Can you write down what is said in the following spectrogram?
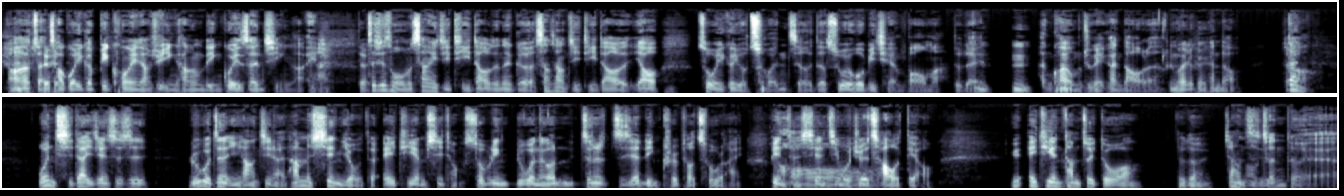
然后要 转超过一个 Bitcoin，然后去银行临柜申请啊，哎。对这就是我们上一集提到的那个，上上集提到要做一个有存折的数位货币钱包嘛，对不对？嗯，嗯，很快我们就可以看到了，很快就可以看到。对啊，但我很期待一件事是，如果真的银行进来，他们现有的 ATM 系统，说不定如果能够真的直接领 crypto 出来变成现金，哦、我觉得超屌。因为 ATM 他们最多啊，对不对？这样子、哦、真的耶，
